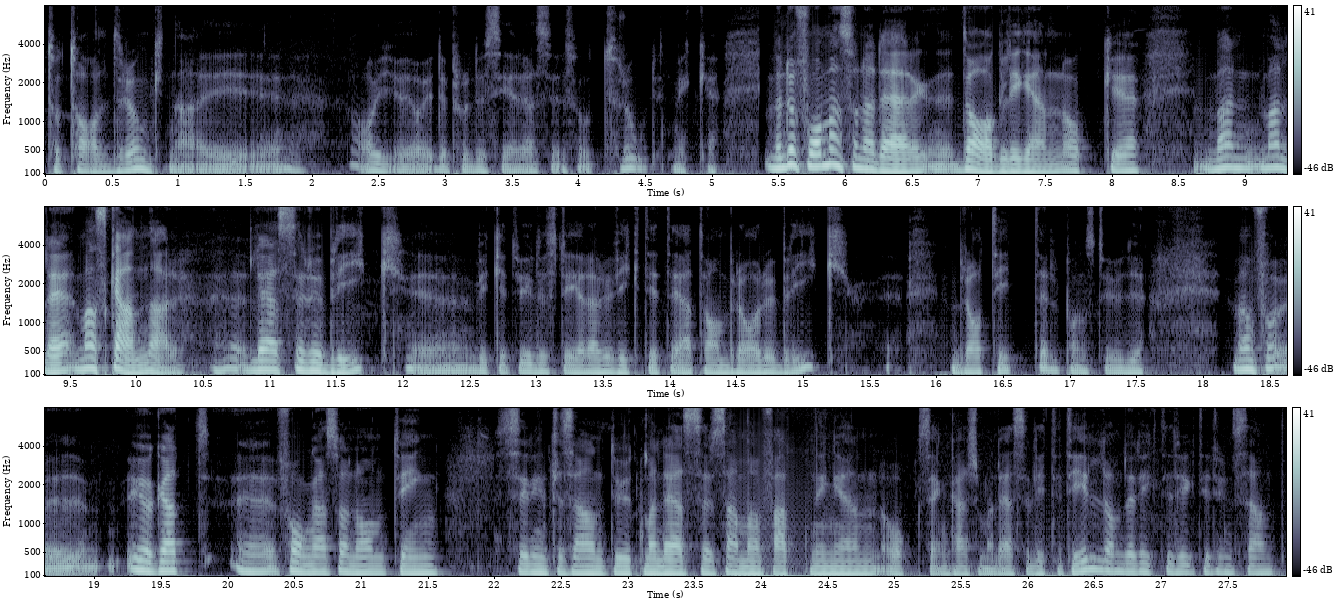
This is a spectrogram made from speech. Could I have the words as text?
totaldrunkna Oj, oj, oj, det produceras ju så otroligt mycket. Men då får man sådana där dagligen och eh, man, man, lä- man skannar, läser rubrik, eh, vilket ju illustrerar hur viktigt det är att ha en bra rubrik. En bra titel på en studie. Man får, eh, ögat eh, fångas av någonting, ser intressant ut, man läser sammanfattningen och sen kanske man läser lite till om det är riktigt, riktigt intressant.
